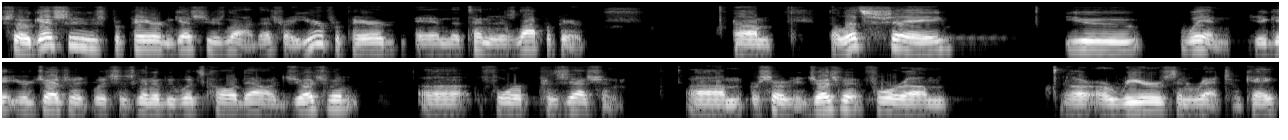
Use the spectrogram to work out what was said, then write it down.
so guess who's prepared and guess who's not? That's right, you're prepared, and the tenant is not prepared. Um, now let's say you win, you get your judgment, which is going to be what's called now a judgment uh, for possession, um, or sorry, judgment for um, arrears and rent. Okay,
